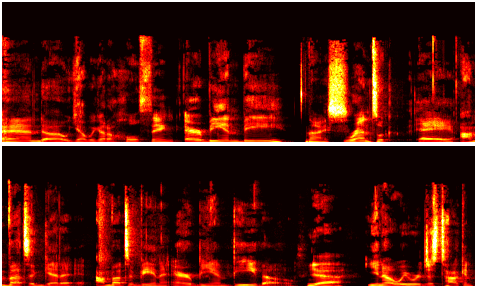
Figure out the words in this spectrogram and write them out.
and uh, yeah, we got a whole thing. Airbnb nice. rental. Hey, I'm about to get it. I'm about to be in an Airbnb though. Yeah. You know, we were just talking,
